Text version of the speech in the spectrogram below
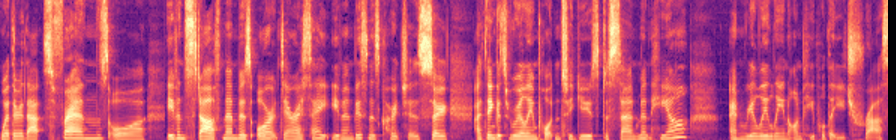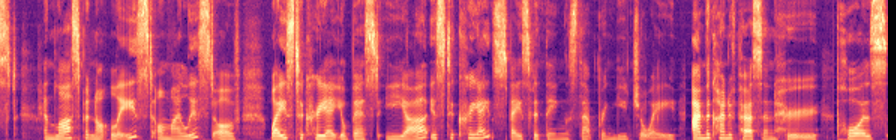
whether that's friends or even staff members, or dare I say, even business coaches. So I think it's really important to use discernment here and really lean on people that you trust. And last but not least, on my list of ways to create your best year is to create space for things that bring you joy. I'm the kind of person who pours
